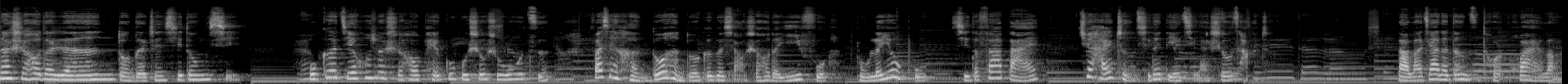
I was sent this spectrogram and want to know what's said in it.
那时候的人懂得珍惜东西。我哥结婚的时候陪姑姑收拾屋子，发现很多很多哥哥小时候的衣服补了又补，洗得发白，却还整齐地叠起来收藏着。姥姥家的凳子腿坏了，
